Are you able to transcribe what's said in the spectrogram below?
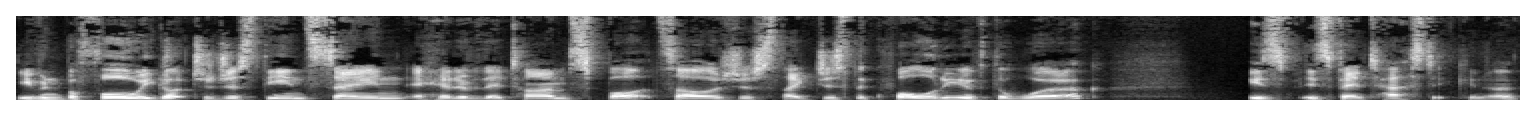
even before we got to just the insane ahead of their time spots. I was just like, just the quality of the work is is fantastic. You know.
